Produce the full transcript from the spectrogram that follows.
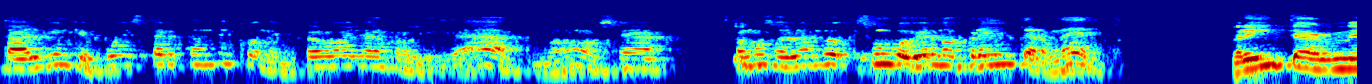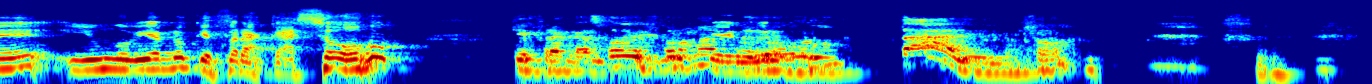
a alguien que puede estar tan desconectado de la realidad, ¿no? O sea, estamos hablando, es un gobierno pre-internet. Pre-internet y un gobierno que fracasó. Que fracasó de forma brutal, ¿no?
